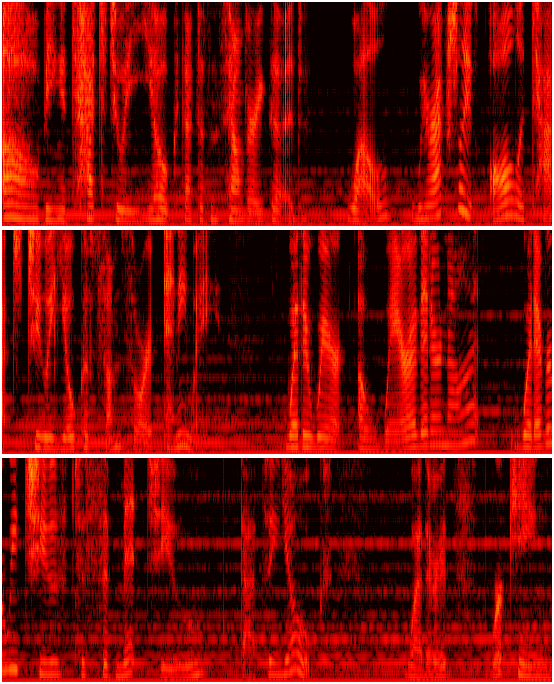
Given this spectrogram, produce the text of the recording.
oh, being attached to a yoke, that doesn't sound very good, well, we're actually all attached to a yoke of some sort anyway. Whether we're aware of it or not, whatever we choose to submit to, that's a yoke. Whether it's working,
